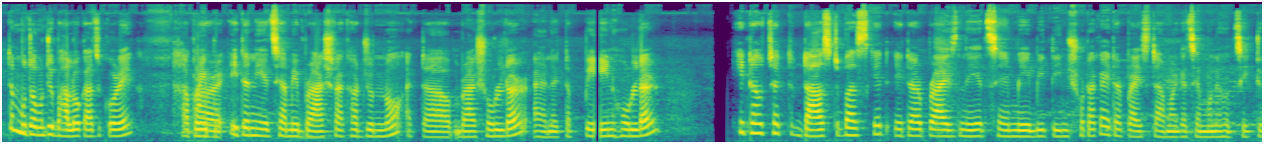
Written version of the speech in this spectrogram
এটা মোটামুটি ভালো কাজ করে। তারপর এটা নিয়েছি আমি ব্রাশ রাখার জন্য একটা ব্রাশ হোল্ডার অ্যান্ড একটা পেন হোল্ডার এটা হচ্ছে একটা ডাস্ট বাস্কেট এটার প্রাইস নিয়েছে মেবি তিনশো টাকা, এটার প্রাইসটা আমার কাছে মনে হচ্ছে একটু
